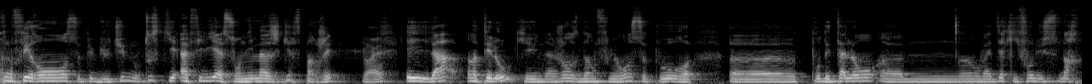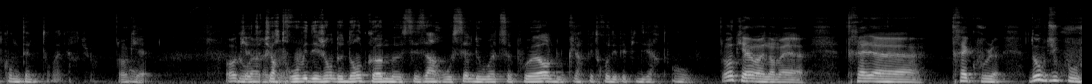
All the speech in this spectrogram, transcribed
conférences, pub YouTube, donc tout ce qui est affilié à son image Gaspard G. Ouais. Et il a Intello qui est une agence d'influence pour, pour des talents, on va dire, qui font du smart content, on va dire. Ok. Ok. Donc voilà, très tu vas retrouver des gens dedans comme César Roussel de What's Up World ou Claire Petro des Pépites Vertes. En gros. Ok, ouais, non, mais euh, très, euh, très cool. Donc, du coup,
